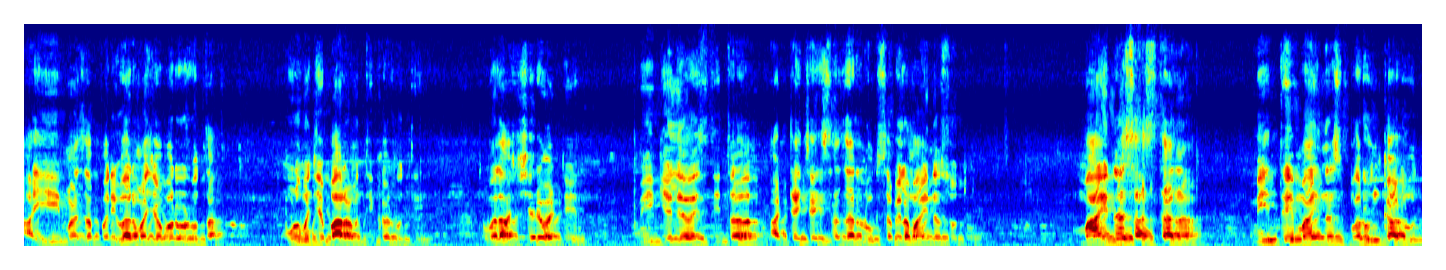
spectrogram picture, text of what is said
आई माझा परिवार माझ्या बरोबर होता. मूळ म्हणजे बारामतीकर होते. तुम्हाला आश्चर्य वाटेल मी गेल्या वेळेस तिथं अठ्ठेचाळीस हजार लोकसभेला मायनस होतो. मायनस असताना मी ते मायनस भरून काढून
